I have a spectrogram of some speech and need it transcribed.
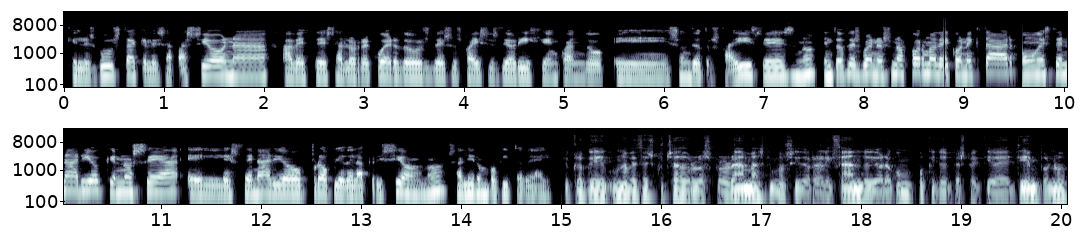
que les gusta, que les apasiona, a veces a los recuerdos de sus países de origen cuando eh, son de otros países, ¿no? Entonces, bueno, es una forma de conectar con un escenario que no sea el escenario propio de la prisión, ¿no? Salir un poquito de ahí. Yo creo que una vez escuchado los programas que hemos ido realizando y ahora con un poquito de perspectiva de tiempo, ¿no?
